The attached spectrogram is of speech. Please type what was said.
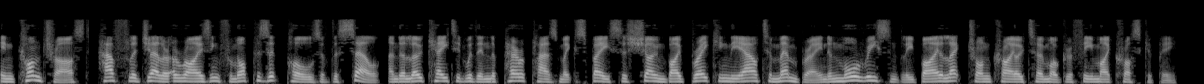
in contrast, have flagella arising from opposite poles of the cell, and are located within the periplasmic space as shown by breaking the outer membrane and more recently by electron cryotomography microscopy.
